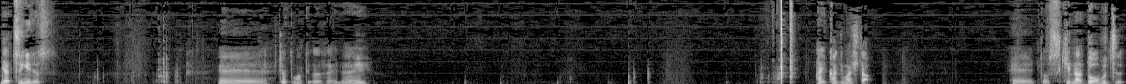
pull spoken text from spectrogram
じゃあ次です。えー、ちょっと待ってくださいね。はい、書きました。えっ、ー、と、好きな動物、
